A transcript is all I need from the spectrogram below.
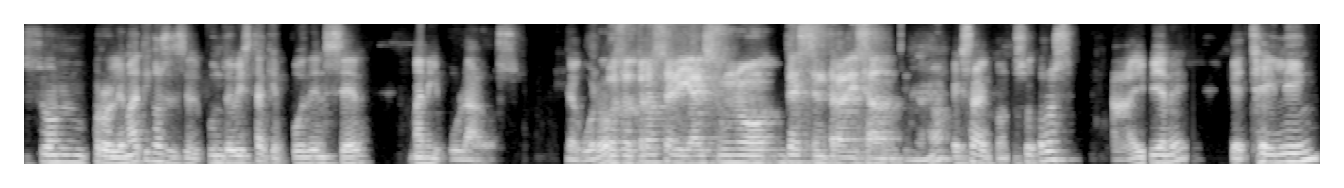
son problemáticos desde el punto de vista que pueden ser manipulados. ¿De acuerdo? Vosotros seríais uno descentralizado, ¿no? Exacto. Nosotros, ahí viene que Chainlink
